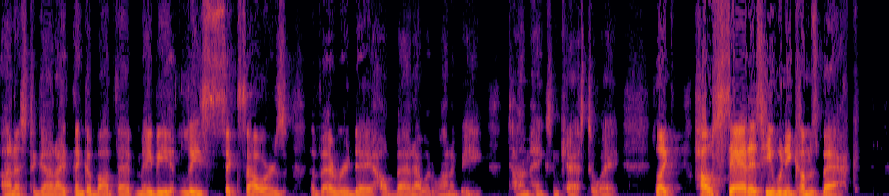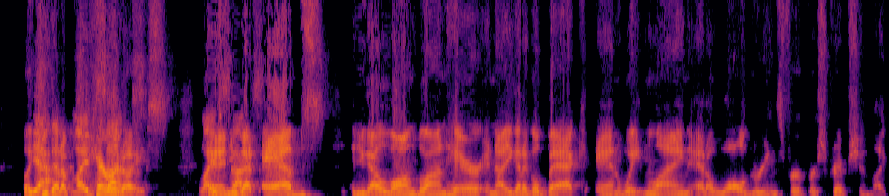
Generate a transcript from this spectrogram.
Honest to God, I think about that maybe at least six hours of every day. How bad I would want to be, Tom Hanks and Castaway. Like, how sad is he when he comes back? Like, Yeah, you got a paradise, Life and you got abs, and you got long blonde hair, and now you got to go back and wait in line at a Walgreens for a prescription. Like,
